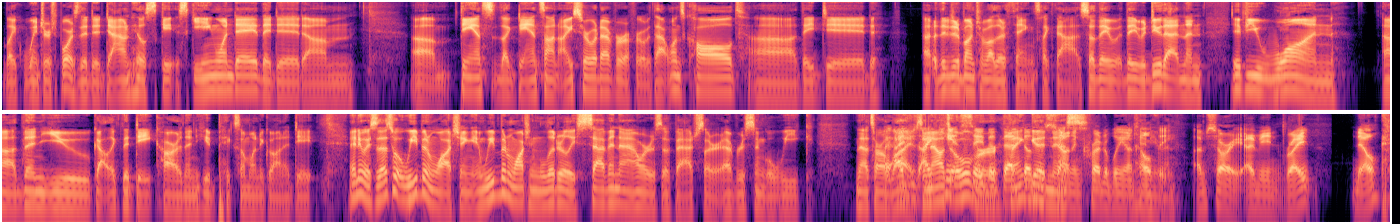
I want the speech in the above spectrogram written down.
like winter sports they did downhill ski- skiing one day they did um um, dance like dance on ice or whatever. I forget what that one's called. Uh, they did uh, they did a bunch of other things like that. So they they would do that, and then if you won. Uh, then you got like the date card, then you could pick someone to go on a date. Anyway, so that's what we've been watching, and we've been watching literally seven hours of Bachelor every single week. And that's our I lives. just, and now it's over. that that Thank doesn't goodness. sound incredibly unhealthy. I'm sorry. I mean, right? No?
